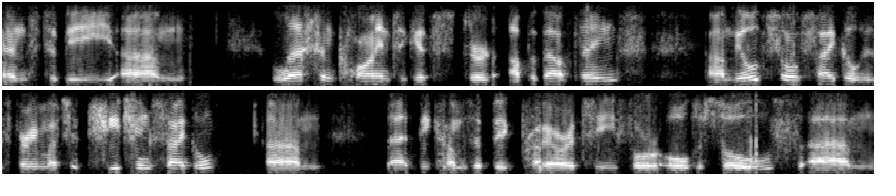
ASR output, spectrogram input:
tends to be um, less inclined to get stirred up about things. Um, the old soul cycle is very much a teaching cycle. Um, that becomes a big priority for older souls. Um,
